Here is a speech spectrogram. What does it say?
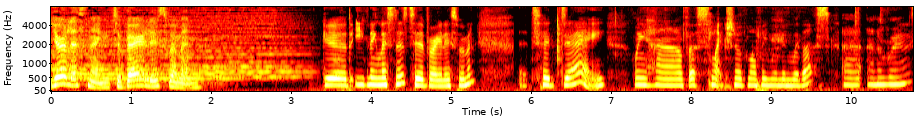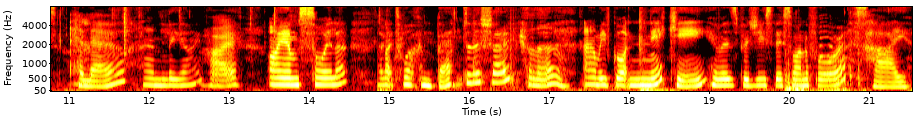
You're listening to Very Loose Women. Good evening, listeners to Very Loose Women. Uh, Today we have a selection of lovely women with us uh, Anna Rose. Hello. And Leo. Hi. I am Soiler. I'd like to welcome Beth to the show. Hello. And we've got Nikki, who has produced this one for us. Hi.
